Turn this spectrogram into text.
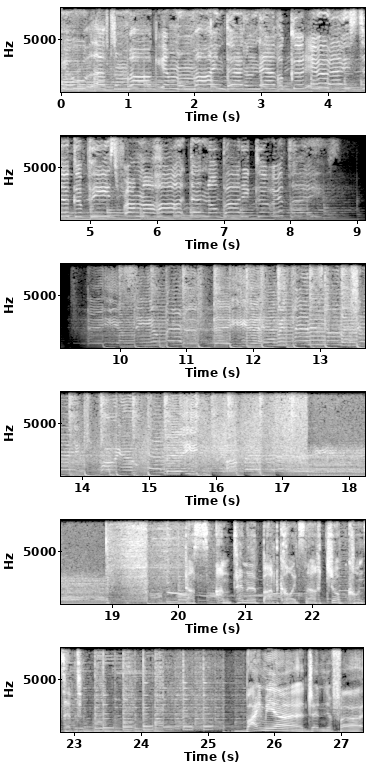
You left a mark in my mind Antenne Bad Kreuznach Jobkonzept. Bei mir Jennifer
